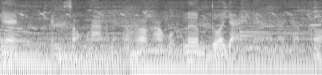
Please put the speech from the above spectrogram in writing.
แยกเป็นสองลังนะครับเพราะเขาเริ่มตัวใหญ่แล้วนะครับ ก็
